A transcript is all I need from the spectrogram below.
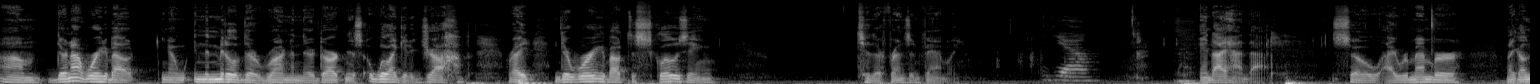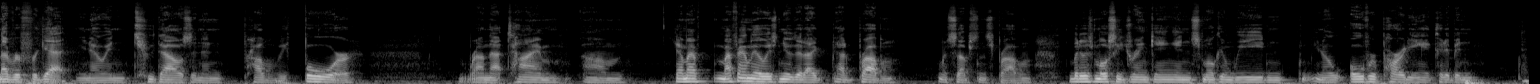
um, they're not worried about you know in the middle of their run in their darkness, oh, will I get a job, right? They're worrying about disclosing to their friends and family. Yeah. And I had that, so I remember, like I'll never forget, you know, in 2000 and probably four around that time, um, you know, my, my family always knew that I had a problem, a substance problem, but it was mostly drinking and smoking weed and, you know, over partying. It could have been,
